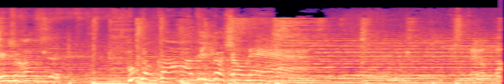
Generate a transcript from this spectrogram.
个小伙子，红这个小妹，红头发。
